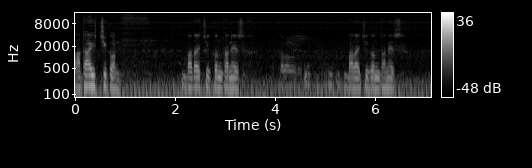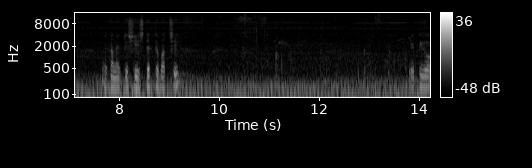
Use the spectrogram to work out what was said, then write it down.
বাদাই চিকন। বাদাই চিকন ধানের, বাদাই চিকন ধানের এখানে একটি শীষ দেখতে পাচ্ছি। এটিও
